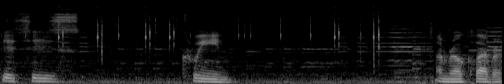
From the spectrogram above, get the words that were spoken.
This is Queen. I'm real clever.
